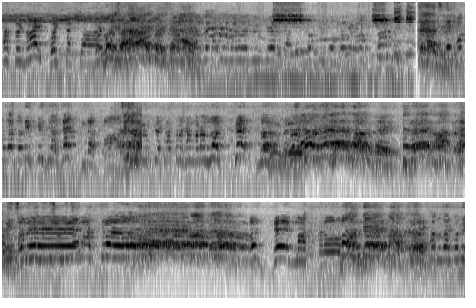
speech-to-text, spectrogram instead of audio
ছাত্র নাই ছাত্র সংগঠন লড়ছে। বন্দে। বন্দে প্রতি।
